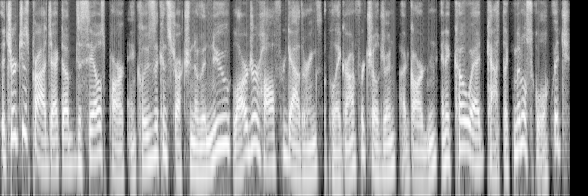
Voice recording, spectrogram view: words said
The church's project, dubbed DeSales Park, includes the construction of a new, larger hall for gatherings, a playground for children, a garden, and a co ed Catholic middle school, which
